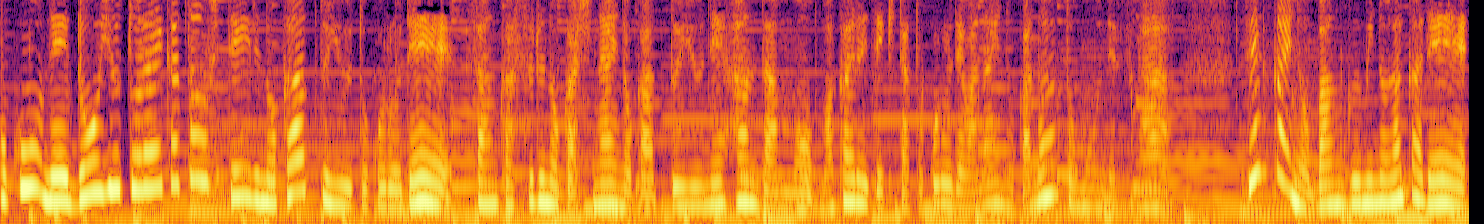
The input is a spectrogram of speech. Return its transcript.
ここをねどういう捉え方をしているのかというところで参加するのかしないのかというね判断も分かれてきたところではないのかなと思うんですが前回の番組の中で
